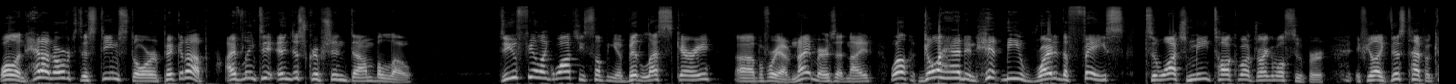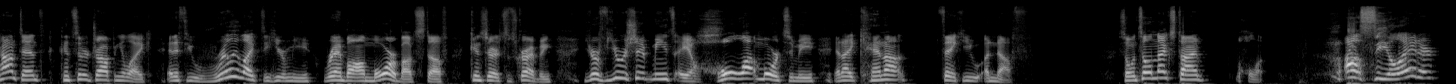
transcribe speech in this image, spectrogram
Well then head on over to the Steam store and pick it up. I've linked it in the description down below. Do you feel like watching something a bit less scary uh, before you have nightmares at night? Well, go ahead and hit me right in the face to watch me talk about Dragon Ball Super. If you like this type of content, consider dropping a like. And if you really like to hear me ramble on more about stuff, consider subscribing. Your viewership means a whole lot more to me, and I cannot thank you enough. So until next time, hold on. I'll see you later!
